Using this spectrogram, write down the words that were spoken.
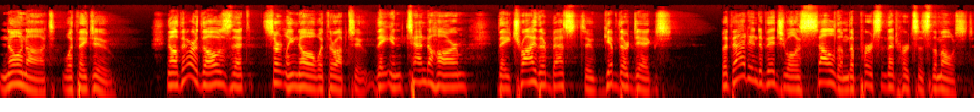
Know not what they do. Now, there are those that certainly know what they're up to. They intend to harm, they try their best to give their digs, but that individual is seldom the person that hurts us the most.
